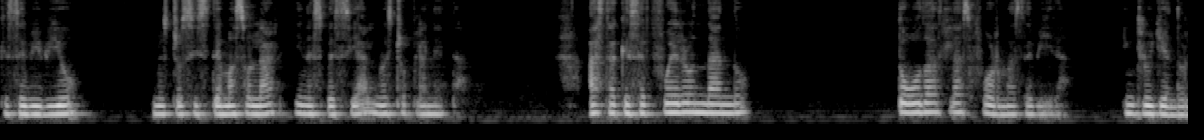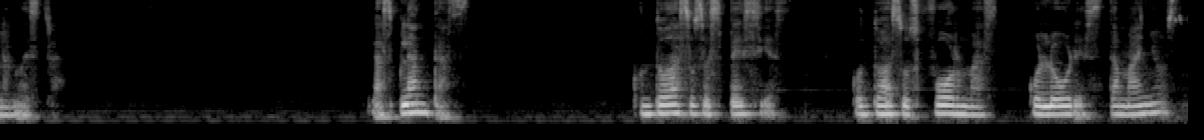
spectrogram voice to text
que se vivió nuestro sistema solar y en especial nuestro planeta, hasta que se fueron dando todas las formas de vida, incluyendo la nuestra. Las plantas con todas sus especies, con todas sus formas, colores, tamaños,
